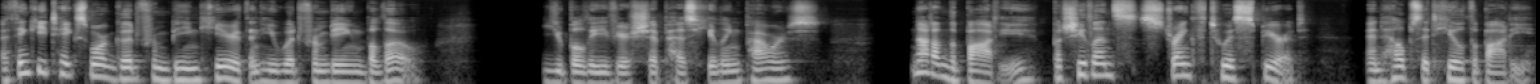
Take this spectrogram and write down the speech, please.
I think he takes more good from being here than he would from being below. You believe your ship has healing powers? Not on the body, but she lends strength to his spirit and helps it heal the body.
